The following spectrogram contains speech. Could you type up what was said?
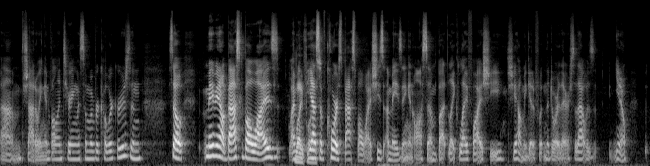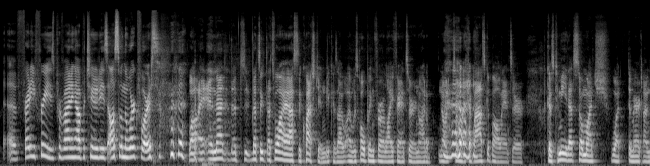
um, shadowing and volunteering with some of her coworkers, and so maybe not basketball wise. I mean, Life-wise. yes, of course, basketball wise, she's amazing and awesome, but like life wise, she she helped me get a foot in the door there. So that was you know. Uh, Freddie Freeze providing opportunities also in the workforce. well, a- and that that's that's that's why I asked the question because I, I was hoping for a life answer not a not so much a basketball answer because to me that's so much what the Maritime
